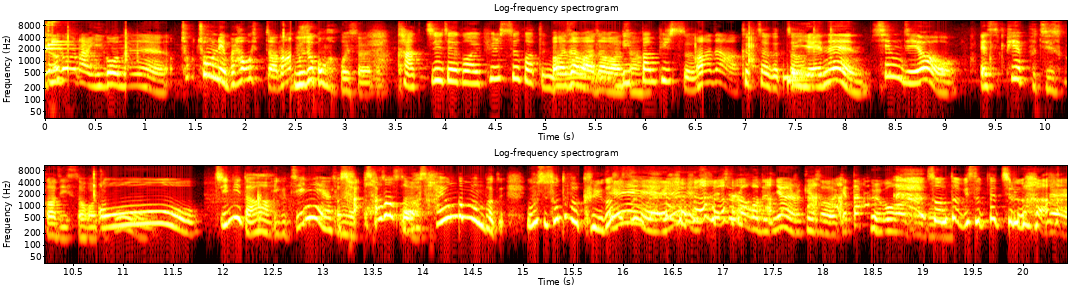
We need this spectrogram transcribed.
오, 이거랑 이거는 촉촉 립을 하고 싶잖아? 무조건 갖고 있어야 돼. 각질 제거에 필수거든요. 맞아, 맞아, 맞아. 립밤 필수. 맞아. 그쵸, 그쵸. 근데 얘는 심지어 SPF 지수까지 있어가지고 오, 찐이다. 이거 찐이에요. 사- 터졌어요. 와, 사용감만 봐도. 이거 혹시 손톱을 긁었어? 예, 예, 스패출라거든요. 이렇게 해서 이렇게 딱 긁어가지고. 손톱이 스패출라. 네.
